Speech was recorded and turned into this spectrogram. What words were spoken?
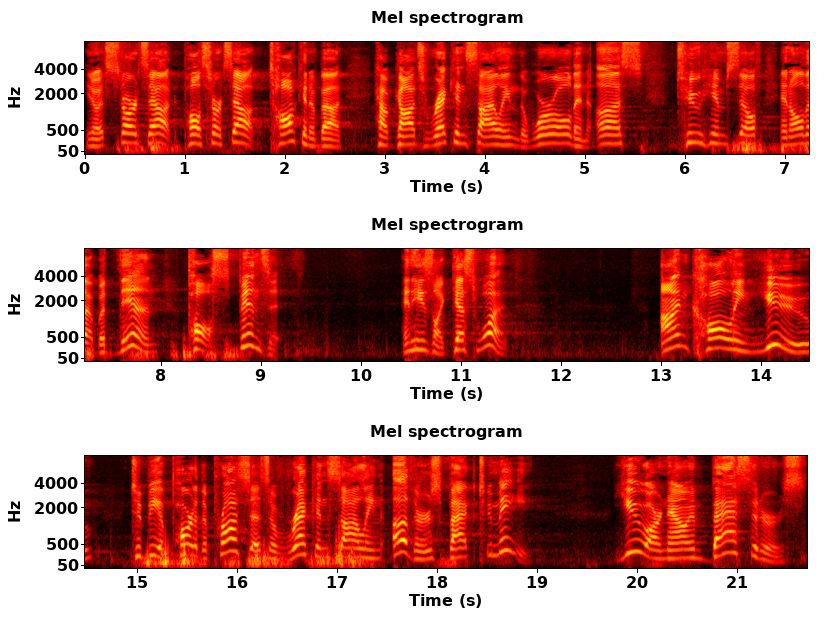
You know, it starts out, Paul starts out talking about how God's reconciling the world and us to himself and all that. But then Paul spins it. And he's like, guess what? I'm calling you to be a part of the process of reconciling others back to me. You are now ambassadors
